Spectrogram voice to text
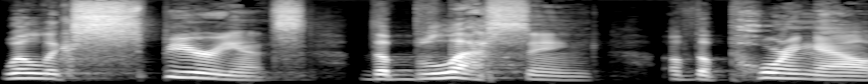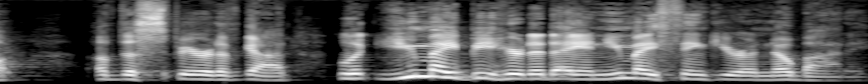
will experience the blessing of the pouring out of the Spirit of God. Look, you may be here today and you may think you're a nobody.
